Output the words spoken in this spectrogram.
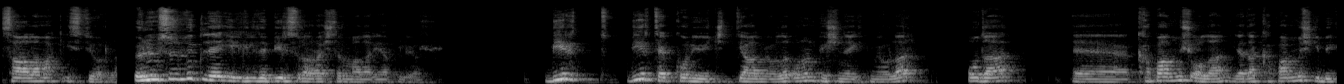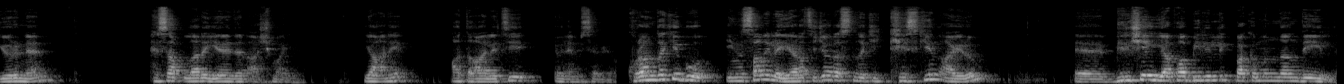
sağlamak istiyorlar. Ölümsüzlükle ilgili de bir sürü araştırmalar yapılıyor. Bir bir tek konuyu ciddiye almıyorlar, onun peşine gitmiyorlar. O da e, kapanmış olan ya da kapanmış gibi görünen hesapları yeniden açmayı. Yani adaleti önemsemiyor. Kur'an'daki bu insan ile yaratıcı arasındaki keskin ayrım e, bir şey yapabilirlik bakımından değil.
